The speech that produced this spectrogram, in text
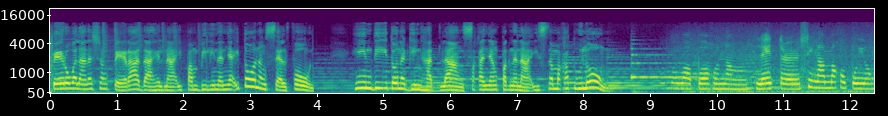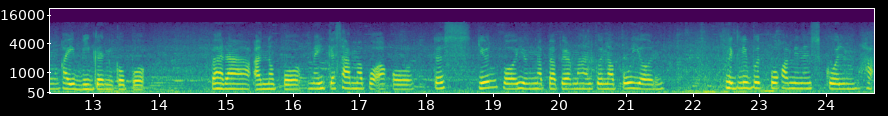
Pero wala na siyang pera dahil naipambili na niya ito ng cellphone. Hindi ito naging hadlang sa kanyang pagnanais na makatulong. Gumawa po ako ng letter. Sinama ko po yung kaibigan ko po. Para ano po, may kasama po ako. Tapos yun po, yung napapirmahan ko na po yun. Naglibot po kami ng school ha-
